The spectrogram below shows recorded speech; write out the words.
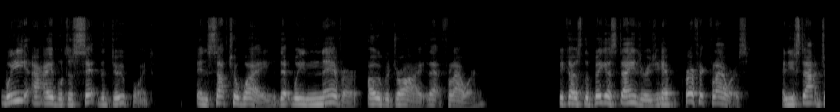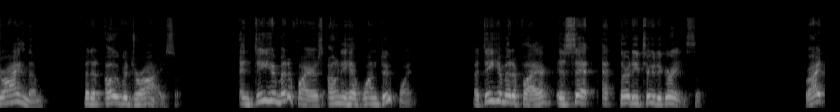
we are able to set the dew point in such a way that we never over dry that flower. Because the biggest danger is you have perfect flowers and you start drying them, but it over dries. And dehumidifiers only have one dew point. A dehumidifier is set at 32 degrees. Right?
